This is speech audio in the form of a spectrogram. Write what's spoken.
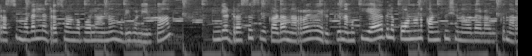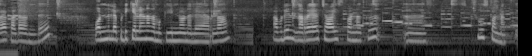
ட்ரெஸ் முதல்ல ட்ரெஸ் வாங்க போகலான்னு முடிவு பண்ணியிருக்கான் இங்கே ட்ரெஸ்ஸஸ்க்கு கடை நிறையவே இருக்குது நமக்கு ஏதில் போகணுன்னு கன்ஃபியூஷன் ஆகாத அளவுக்கு நிறைய கடை உண்டு. ஒன்றில் பிடிக்கலைன்னா நமக்கு இன்னொன்றில் ஏறலாம். அப்படி நிறையா சாய்ஸ் பண்ணக்கு சூஸ் பண்ணக்கு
